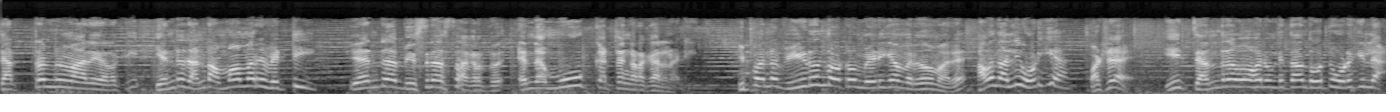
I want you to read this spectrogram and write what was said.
ചട്ടമ്പിമാരെ ഇറക്കി എന്റെ രണ്ട് അമ്മാമാരെ വെട്ടി. എന്റെ ബിസിനസ് തകർത്ത്. എന്റെ മൂക്കറ്റം കടക്കാരനാക്കി. ഇപ്പൊ എന്റെ വീടും തോട്ടവും മേടിക്കാൻ വരുന്നവന്മാരെ അവൻ തല്ലി ഓടിക്കുക. പക്ഷേ ഈ ചന്ദ്രമോഹൻ ഉണ്ടിത്താൻ തോറ്റു കൊടുക്കില്ല.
